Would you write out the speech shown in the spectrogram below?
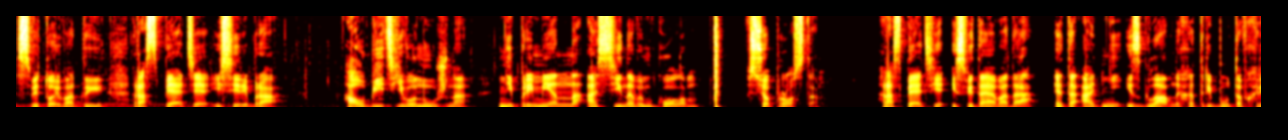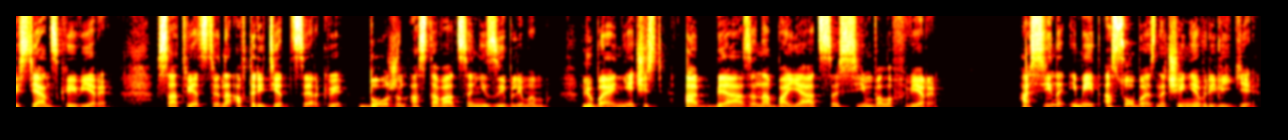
святой воды, распятия и серебра. А убить его нужно непременно осиновым колом. Все просто. Распятие и святая вода – это одни из главных атрибутов христианской веры. Соответственно, авторитет церкви должен оставаться незыблемым. Любая нечисть обязана бояться символов веры. Осина имеет особое значение в религии.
